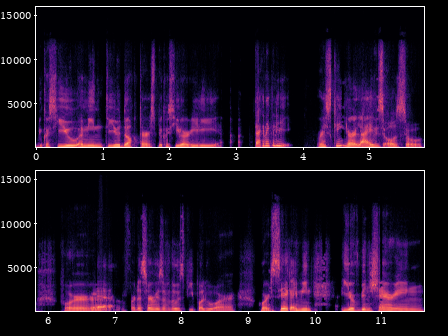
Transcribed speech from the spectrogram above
because you i mean to you doctors because you are really technically risking your lives also for yeah. for the service of those people who are who are sick i mean you've been sharing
